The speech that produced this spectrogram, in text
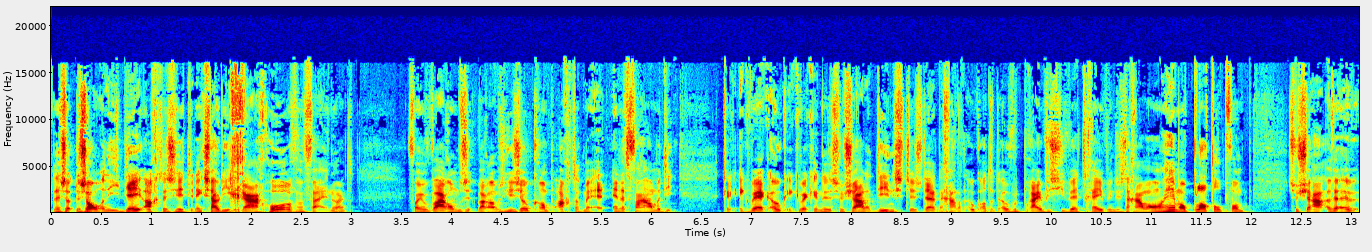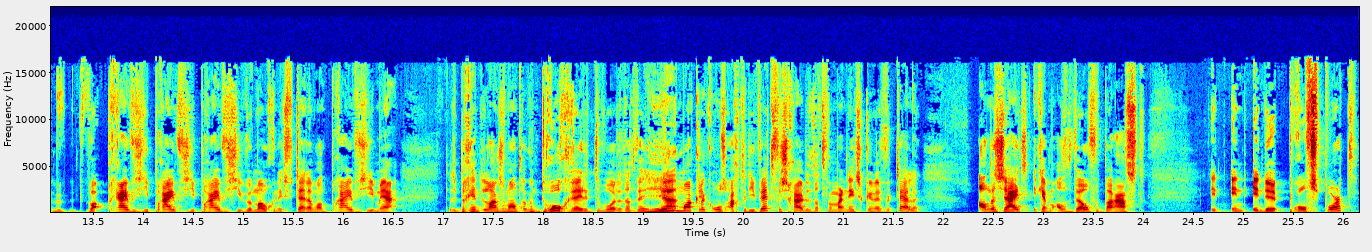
Er, zal- er zal een idee achter zitten en ik zou die graag horen van Feyenoord. Van waarom, waarom ze hier zo krampachtig mee. En het verhaal met die. Kijk, ik werk ook ik werk in de sociale dienst, dus daar, daar gaat het ook altijd over privacywetgeving. Dus daar gaan we al helemaal plat op van sociaal, eh, eh, privacy, privacy, privacy. We mogen niks vertellen, want privacy. Maar ja, dat begint langzamerhand ook een drogreden te worden. Dat we heel Ja. makkelijk ons achter die wet verschuilen, dat we maar niks kunnen vertellen. Anderzijds, ik heb me altijd wel verbaasd in, in, in de profsport.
